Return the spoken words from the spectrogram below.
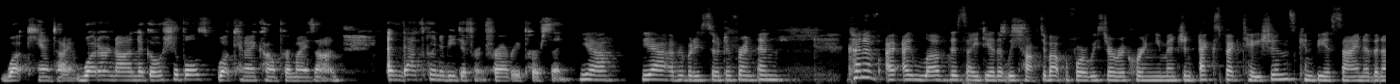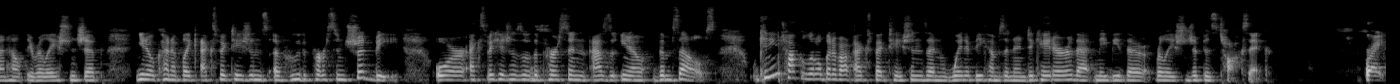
What can't I? What are non negotiables? What can I compromise on? And that's going to be different for every person. Yeah. Yeah. Everybody's so different. And kind of, I, I love this idea that we talked about before we started recording. You mentioned expectations can be a sign of an unhealthy relationship, you know, kind of like expectations of who the person should be or expectations of the person as, you know, themselves. Can you talk a little bit about expectations and when it becomes an indicator that maybe the relationship is toxic? Right.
